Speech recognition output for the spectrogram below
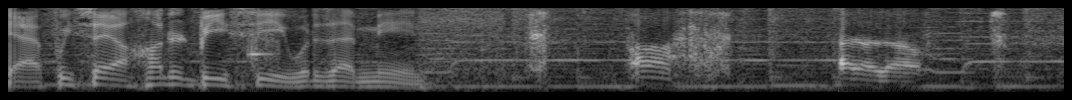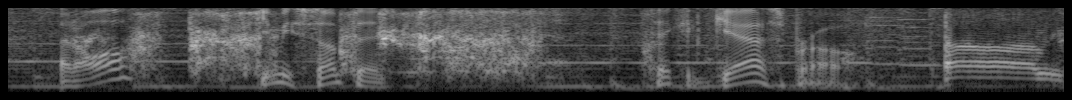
Yeah, if we say 100 BC, what does that mean? Uh, I don't know. At all? Give me something. Take a guess, bro. Um,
